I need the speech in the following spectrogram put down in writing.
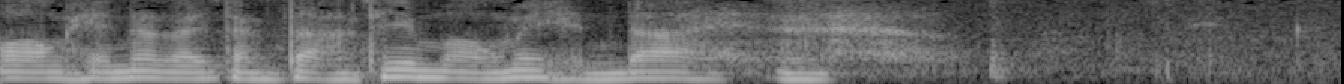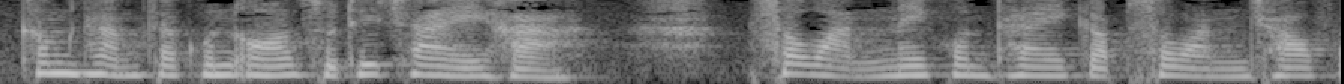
มองเห็นอะไรต่างๆ ที่มองไม่เห็นได้คำถามจากคุณออสสุทธิชัยค่ะ สวรรค์ในคนไทยกับสวรรค์ชาวฝ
